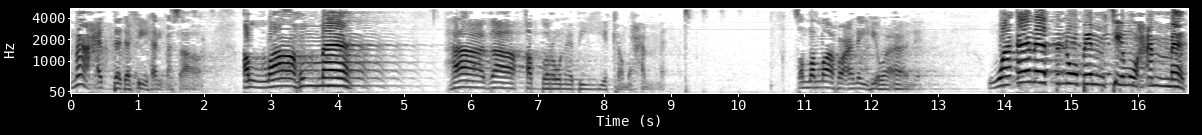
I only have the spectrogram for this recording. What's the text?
ما حدد فيها المسار. اللهم هذا قبر نبيك محمد. صلى الله عليه وآله. وأنا ابن بنت محمد.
